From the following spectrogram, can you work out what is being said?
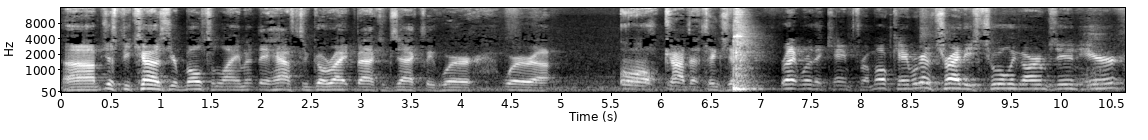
Uh, just because your bolt alignment, they have to go right back exactly where, where uh, oh God, that thing's in, right where they came from. Okay, we're gonna try these tooling arms in here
